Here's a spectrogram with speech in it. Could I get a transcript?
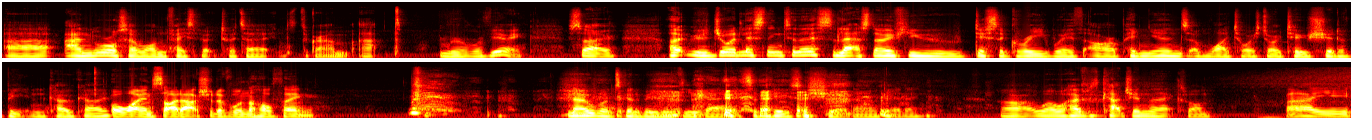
Uh, and we're also on Facebook, Twitter, Instagram at Real Reviewing. So I hope you enjoyed listening to this. Let us know if you disagree with our opinions and why Toy Story 2 should have beaten Coco. Or why Inside Out should have won the whole thing. No one's going to be with you there. It's a piece of shit. No, I'm kidding. All right, well, we'll hope to catch you in the next one. Bye.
